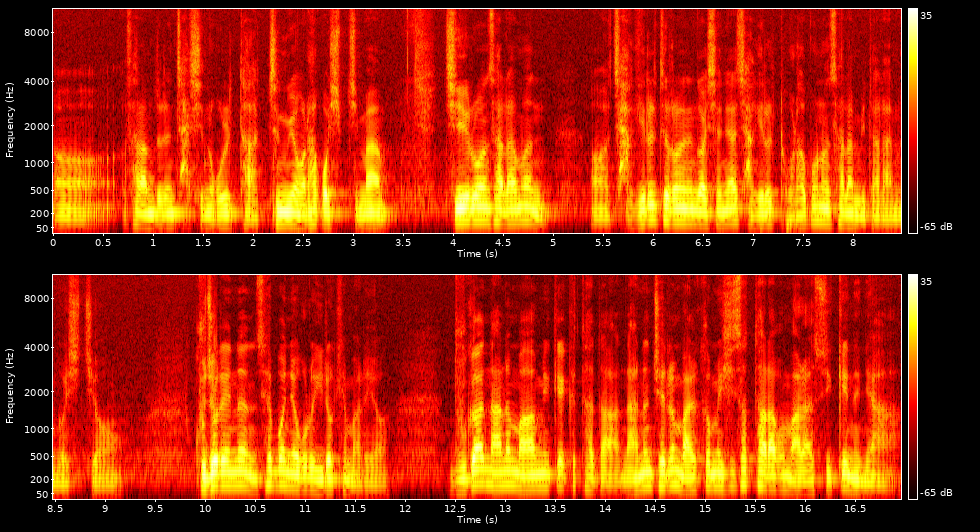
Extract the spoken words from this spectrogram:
어, 사람들은 자신은 옳다 증명을 하고 싶지만 지혜로운 사람은 어, 자기를 드러내는 것이 아니라 자기를 돌아보는 사람이다라는 것이죠. 구절에는 세 번역으로 이렇게 말해요. 누가 나는 마음이 깨끗하다, 나는 죄를 말끔히 씻었다라고 말할 수 있겠느냐?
